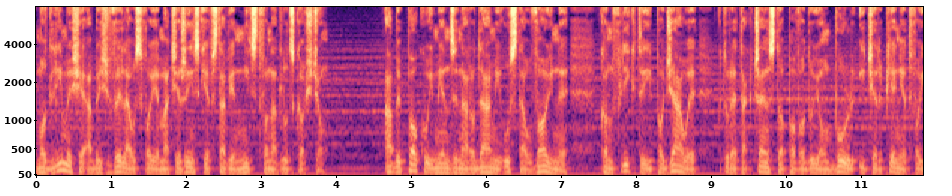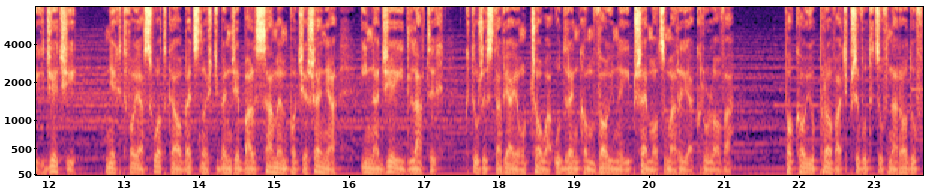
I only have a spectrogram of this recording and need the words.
modlimy się, abyś wylał swoje macierzyńskie wstawiennictwo nad ludzkością. Aby pokój między narodami ustał wojny, konflikty i podziały, które tak często powodują ból i cierpienie Twoich dzieci, niech Twoja słodka obecność będzie balsamem pocieszenia i nadziei dla tych, którzy stawiają czoła udrękom wojny i przemoc Maryja Królowa. Pokoju prowadź przywódców narodów,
